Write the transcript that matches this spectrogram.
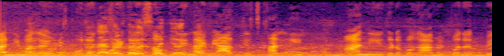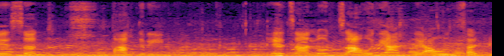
आणि मला एवढी पुरण संपली नाही मी आधीच खाल्ली. आणि इकडं बघा आम्ही परत बेसन भाकरी ठेचा लोणचं आहोनी आणलंय आहोंसाठी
